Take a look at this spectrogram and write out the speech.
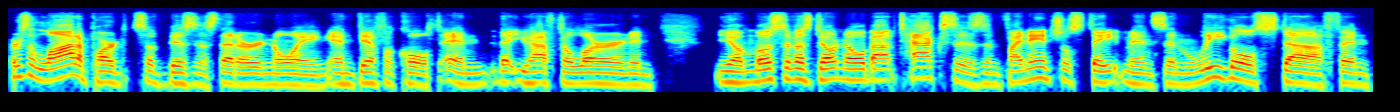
there's a lot of parts of business that are annoying and difficult and that you have to learn. And, you know, most of us don't know about taxes and financial statements and legal stuff and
